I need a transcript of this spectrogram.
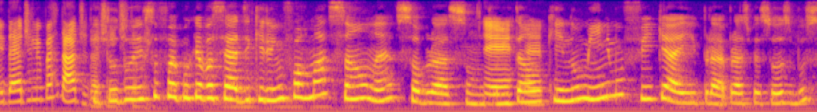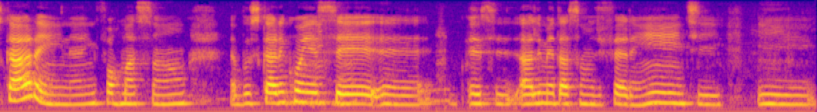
ideia de liberdade da e gente. tudo também. isso foi porque você adquiriu informação, né, sobre o assunto. É, então é. que no mínimo fique aí para as pessoas buscarem né, informação, é, buscarem conhecer uhum. é, esse, a alimentação diferente e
